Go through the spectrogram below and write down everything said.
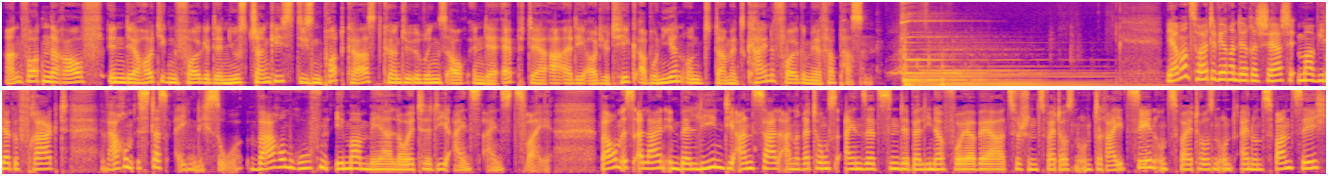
Antworten darauf in der heutigen Folge der News Junkies. Diesen Podcast könnt ihr übrigens auch in der App der ARD Audiothek abonnieren und damit keine Folge mehr verpassen. Wir haben uns heute während der Recherche immer wieder gefragt, warum ist das eigentlich so? Warum rufen immer mehr Leute die 112? Warum ist allein in Berlin die Anzahl an Rettungseinsätzen der Berliner Feuerwehr zwischen 2013 und 2021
